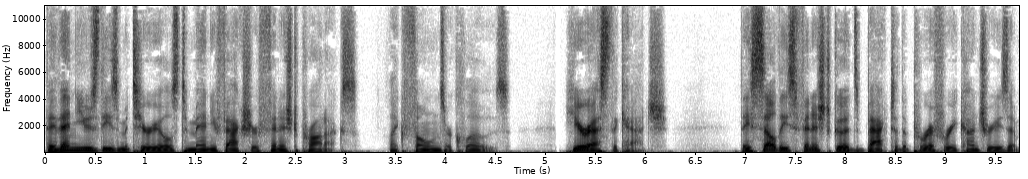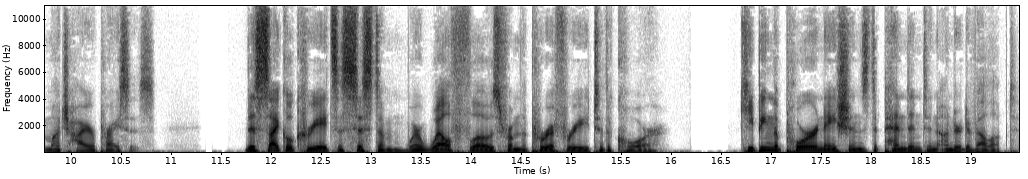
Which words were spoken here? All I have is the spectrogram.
They then use these materials to manufacture finished products, like phones or clothes. Here's the catch. They sell these finished goods back to the periphery countries at much higher prices. This cycle creates a system where wealth flows from the periphery to the core, keeping the poorer nations dependent and underdeveloped.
